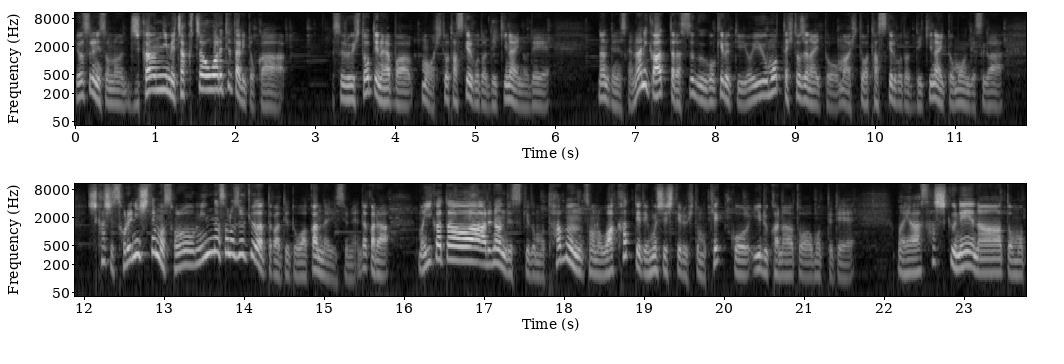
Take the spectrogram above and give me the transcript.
要するにその時間にめちゃくちゃ追われてたりとかする人っていうのはやっぱもう人助けることはできないので、なんていうんですか、何かあったらすぐ動けるっていう余裕を持った人じゃないと、まあ人は助けることはできないと思うんですが、しかしそれにしてもその、みんなその状況だったかっていうと分かんないですよね。だから、まあ言い方はあれなんですけども、多分その分かってて無視してる人も結構いるかなとは思ってて、まあ優しくねえなと思っ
